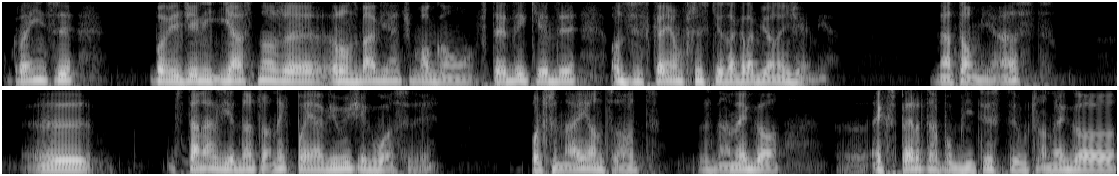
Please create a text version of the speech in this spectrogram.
Ukraińcy powiedzieli jasno, że rozmawiać mogą wtedy, kiedy odzyskają wszystkie zagrabione ziemie. Natomiast y, w Stanach Zjednoczonych pojawiły się głosy, poczynając od znanego y, eksperta, publicysty, uczonego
